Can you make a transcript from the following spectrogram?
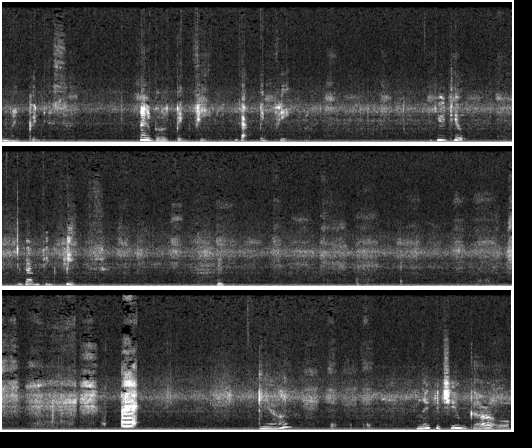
Oh my goodness. Look at those big feet. You got big feet. You do. You got big feet. yeah? Look at you go.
